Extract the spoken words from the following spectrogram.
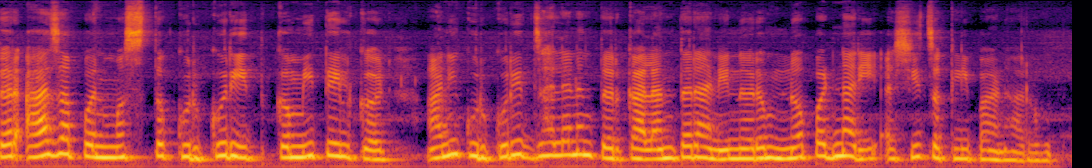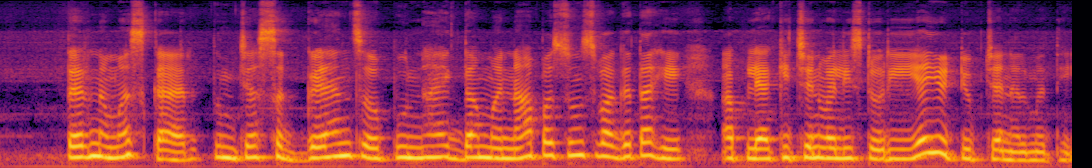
तर आज आपण मस्त कुरकुरीत कमी तेलकट आणि कुरकुरीत झाल्यानंतर कालांतराने नरम न पडणारी अशी चकली पाहणार आहोत. तर नमस्कार तुमच्या सगळ्यांचं पुन्हा एकदा मनापासून स्वागत आहे आपल्या किचनवाली स्टोरी या यूट्यूब चॅनलमध्ये.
